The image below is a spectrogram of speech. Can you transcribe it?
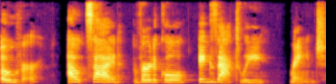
over outside vertical exactly range.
